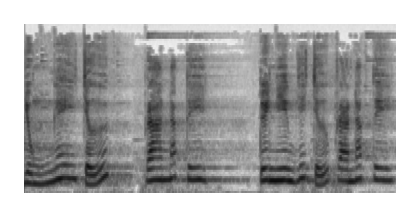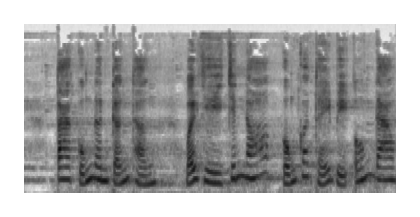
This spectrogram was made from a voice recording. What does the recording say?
dùng ngay chữ Pranapti. Tuy nhiên với chữ Pranapti, ta cũng nên cẩn thận bởi vì chính nó cũng có thể bị ốm đau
